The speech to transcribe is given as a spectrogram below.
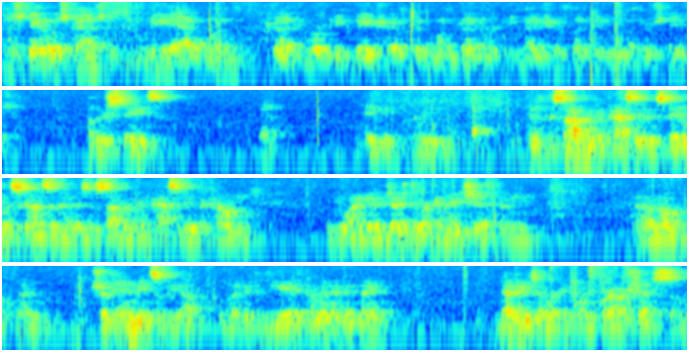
In the state of Wisconsin, do we have one judge working day shift and one judge working night shift like they do in other states? Other states, Yeah. maybe, I mean, there's the sovereign capacity of the state of Wisconsin and there's the sovereign capacity of the county. If you want to get a judge to work a night shift, I mean, I don't know, I'm sure the inmates will be up. You want to get the DA to come in at midnight? Deputies are working twenty-four hour shifts, so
